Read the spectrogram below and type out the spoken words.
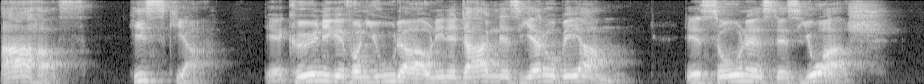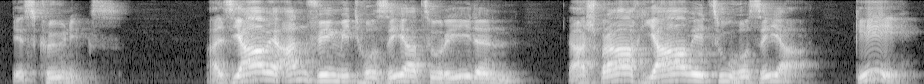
Ahas, Hiskia, der Könige von Juda und in den Tagen des Jerobeam, des Sohnes des Joasch, des Königs. Als Jahwe anfing mit Hosea zu reden, da sprach Jahwe zu Hosea, Geh,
